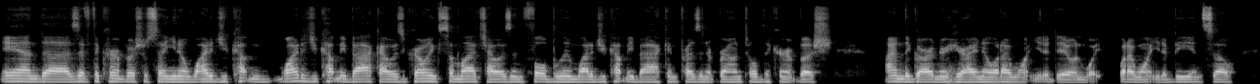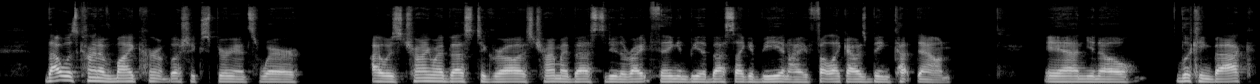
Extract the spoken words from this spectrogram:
and uh, as if the currant bush was saying, you know, why did you cut me? Why did you cut me back? I was growing so much. I was in full bloom. Why did you cut me back? And President Brown told the currant bush, "I'm the gardener here. I know what I want you to do and what what I want you to be." And so that was kind of my currant bush experience, where I was trying my best to grow. I was trying my best to do the right thing and be the best I could be, and I felt like I was being cut down. And you know, looking back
